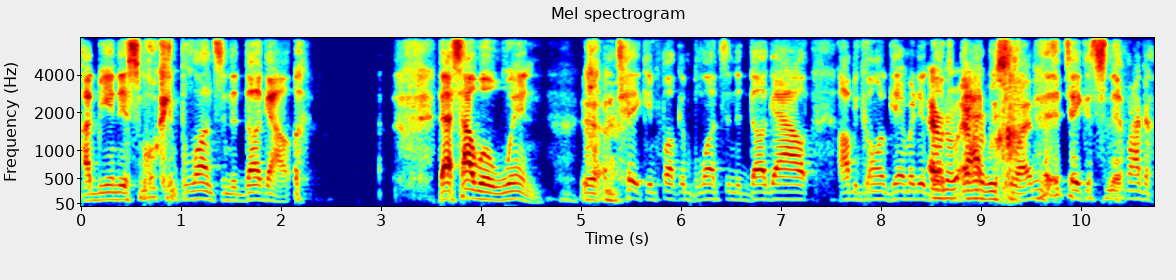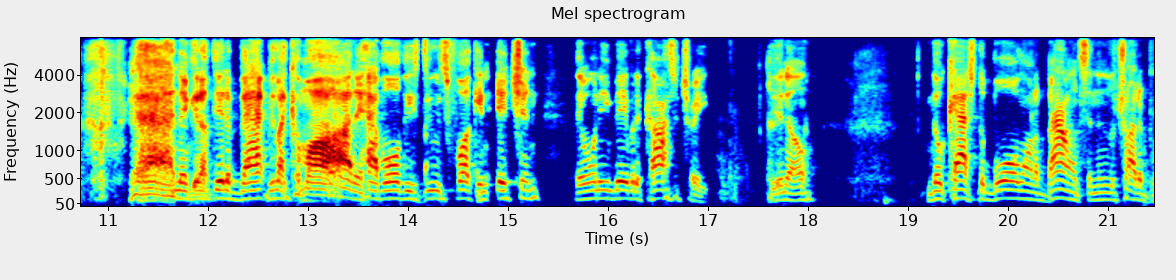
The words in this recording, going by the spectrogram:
I'd be in there smoking blunts in the dugout. That's how we'll win. I'll be Yeah. taking fucking blunts in the dugout. I'll be going, getting ready to go Everyone, to bat. be sweating. take a sniff. I go, yeah, and then get up there to bat, be like, come on, and have all these dudes fucking itching. They won't even be able to concentrate. You know, they'll catch the ball on a bounce and then they'll try to br-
